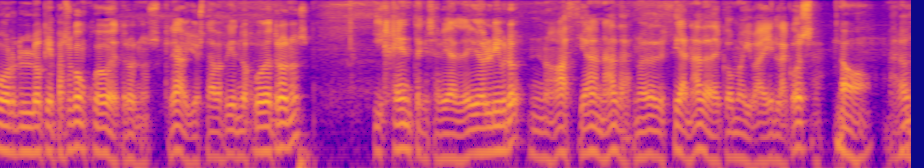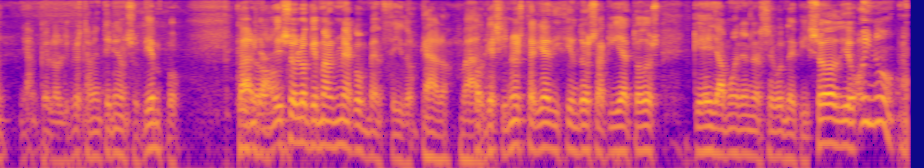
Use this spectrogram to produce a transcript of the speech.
por lo que pasó con Juego de Tronos. Claro, yo estaba viendo Juego de Tronos y gente que se había leído el libro no hacía nada, no decía nada de cómo iba a ir la cosa. No, ¿vale? Y aunque los libros también tenían su tiempo. Claro. Mira, eso es lo que más me ha convencido. claro, vale. Porque si no estaría diciéndoos aquí a todos que ella muere en el segundo episodio. ¡Ay, no!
